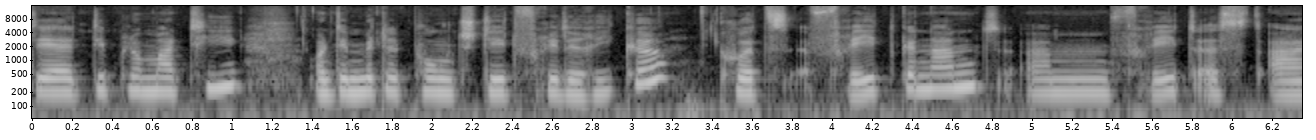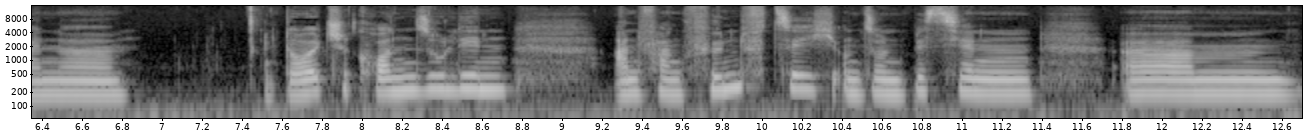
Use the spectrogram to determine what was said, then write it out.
der Diplomatie. Und im Mittelpunkt steht Friederike, kurz Fred genannt. Ähm, Fred ist eine deutsche Konsulin, Anfang 50 und so ein bisschen ähm,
